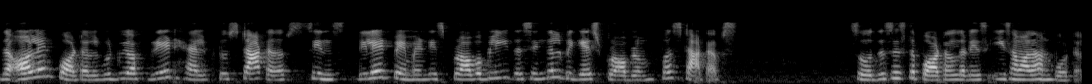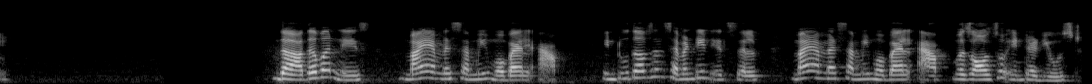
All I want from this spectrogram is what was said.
The online portal would be of great help to startups since delayed payment is probably the single biggest problem for startups. So this is the portal that is eSamadhan portal. The other one is My MSME mobile app. In 2017 itself, My MSME mobile app was also introduced.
